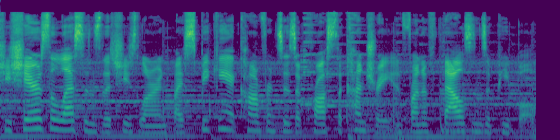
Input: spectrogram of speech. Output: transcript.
She shares the lessons that she's learned by speaking at conferences across the country in front of thousands of people.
